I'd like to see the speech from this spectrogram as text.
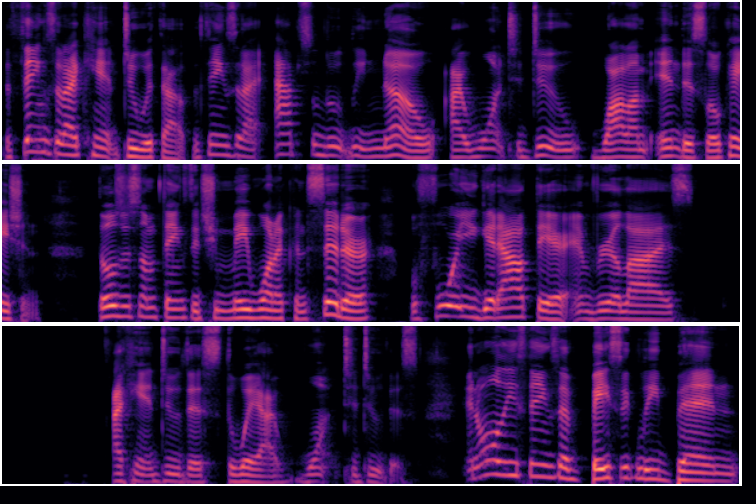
the things that I can't do without, the things that I absolutely know I want to do while I'm in this location. Those are some things that you may want to consider before you get out there and realize I can't do this the way I want to do this. And all these things have basically been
